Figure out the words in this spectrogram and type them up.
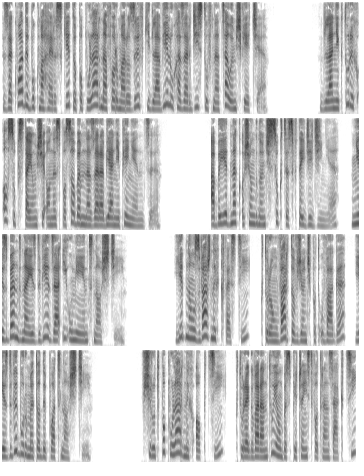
Zakłady bukmacherskie to popularna forma rozrywki dla wielu hazardzistów na całym świecie. Dla niektórych osób stają się one sposobem na zarabianie pieniędzy. Aby jednak osiągnąć sukces w tej dziedzinie, niezbędna jest wiedza i umiejętności. Jedną z ważnych kwestii, którą warto wziąć pod uwagę, jest wybór metody płatności. Wśród popularnych opcji, które gwarantują bezpieczeństwo transakcji,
